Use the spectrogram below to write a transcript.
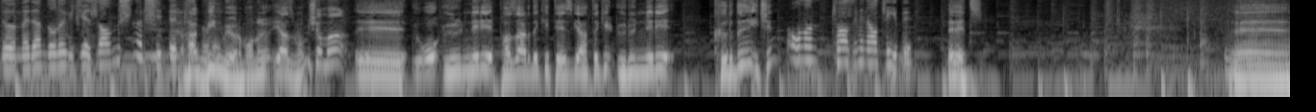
Dövmeden dolayı bir ceza almışsındır şiddetten Ha dolayı. bilmiyorum onu yazmamış ama e, o ürünleri pazardaki tezgahtaki ürünleri kırdığı için Onun tazminatı gibi. evet. Ee,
